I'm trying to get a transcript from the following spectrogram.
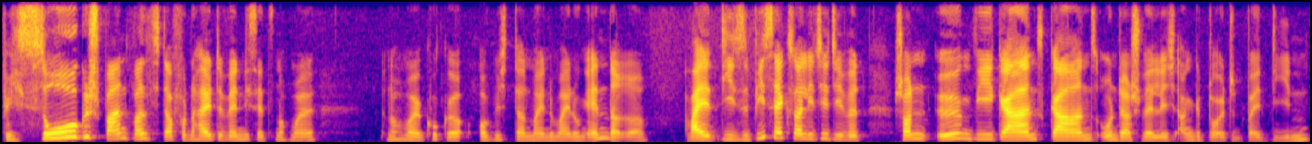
bin ich so gespannt, was ich davon halte, wenn ich es jetzt nochmal noch mal gucke, ob ich dann meine Meinung ändere. Weil diese Bisexualität, die wird schon irgendwie ganz, ganz unterschwellig angedeutet bei Dean.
